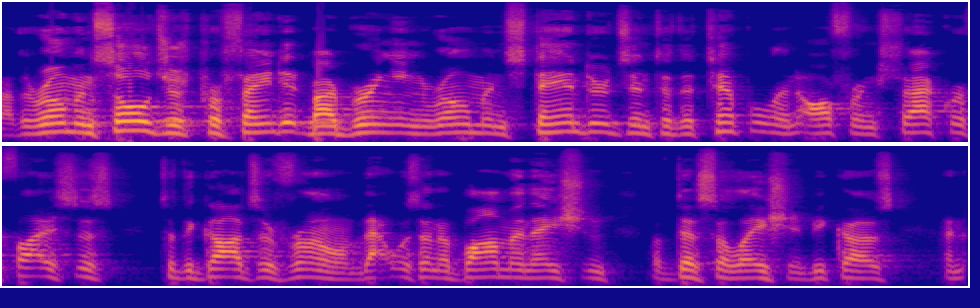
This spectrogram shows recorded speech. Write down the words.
Uh, the Roman soldiers profaned it by bringing Roman standards into the temple and offering sacrifices to the gods of Rome. That was an abomination of desolation because an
